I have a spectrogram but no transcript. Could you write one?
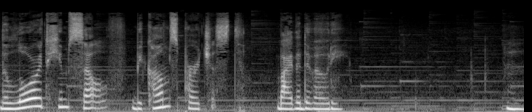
the Lord Himself becomes purchased by the devotee. Hmm.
